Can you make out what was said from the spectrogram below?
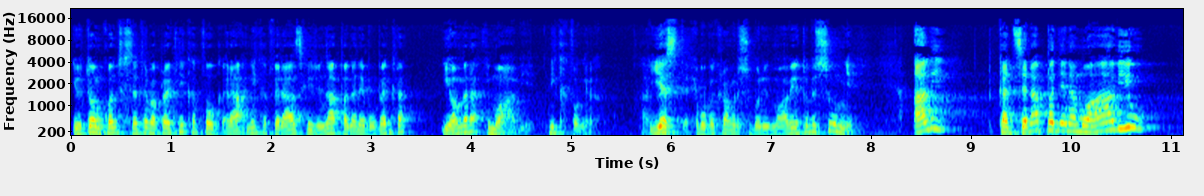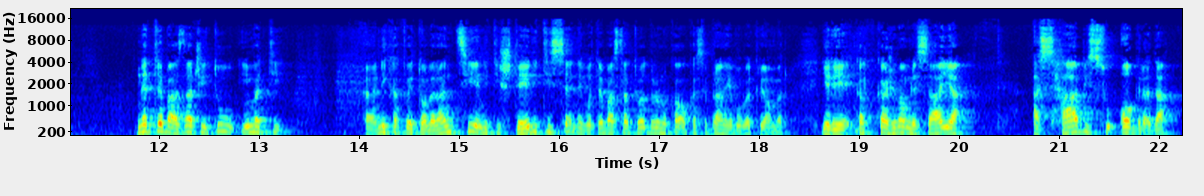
I u tom kontekstu ne treba praviti nikakvog, nikakve razlike između napada Nebu Bekra i Omera i Moavije. Nikakvog razlike. Jeste, Ebu Bekra i Omer su bolji od Moavije, to bez sumnje. Ali, kad se napadne na Moaviju, ne treba, znači, tu imati a, nikakve tolerancije, niti štediti se, nego treba stati u odbranu kao kad se brani Ebu Bekra i Omer. Jer je, kako kaže Imam Nesaja, ashabi su ograda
